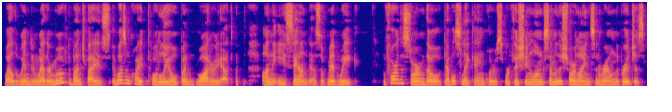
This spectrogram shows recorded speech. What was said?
While the wind and weather moved a bunch of ice, it wasn't quite totally open water yet on the east end as of midweek. Before the storm, though, Devil's Lake anglers were fishing along some of the shorelines and around the bridges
